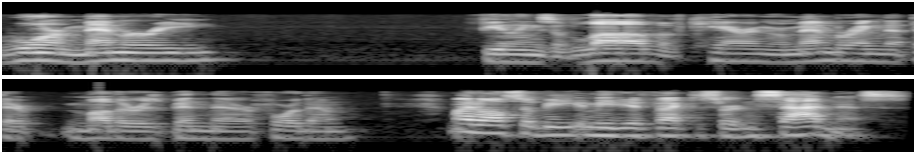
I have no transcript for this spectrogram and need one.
warm memory, feelings of love, of caring, remembering that their mother has been there for them. Might also be immediate effect a certain sadness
